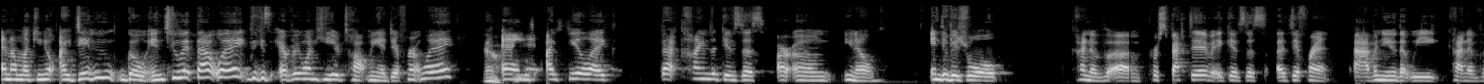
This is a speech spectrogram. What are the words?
And I'm like, you know, I didn't go into it that way because everyone here taught me a different way. Yeah. And I feel like that kind of gives us our own, you know, individual kind of um, perspective. It gives us a different avenue that we kind of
